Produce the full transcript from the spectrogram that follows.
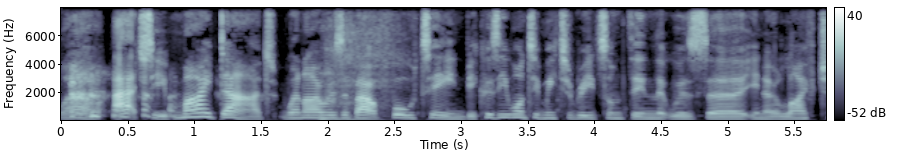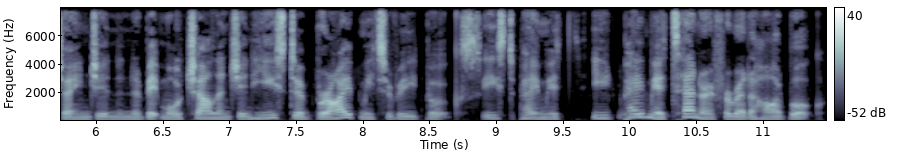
Wow. Actually, my dad, when I was about 14, because he wanted me to read something that was, uh, you know, life changing and a bit more challenging, he used to bribe me to read books. He used to pay me, a, he'd pay me a tenner if I read a hard book.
